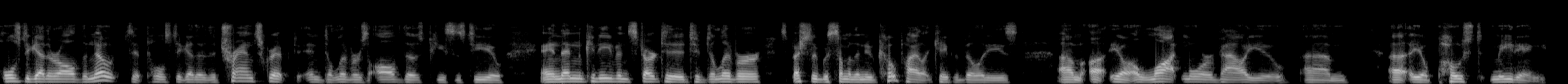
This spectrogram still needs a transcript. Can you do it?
pulls together all the notes, it pulls together the transcript and delivers all of those pieces to you, and then can even start to to deliver, especially with some of the new Copilot capabilities, um, uh, you know, a lot more value. Um, uh, you know, post meeting.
